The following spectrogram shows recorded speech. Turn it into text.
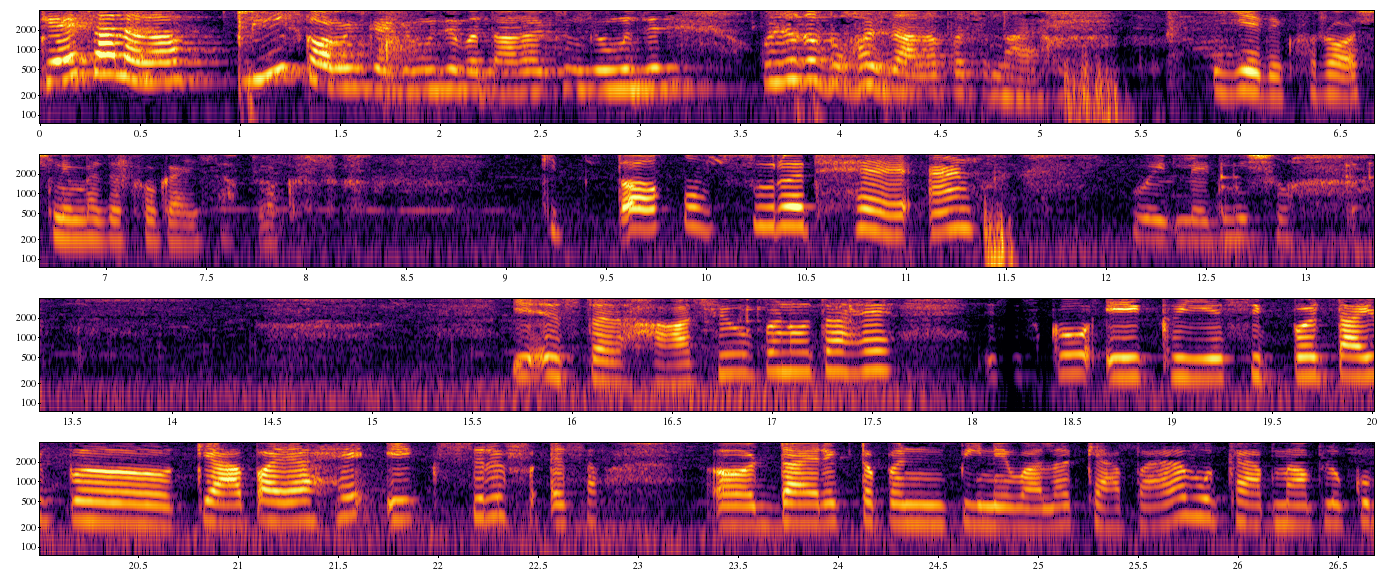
कैसा लगा प्लीज़ कमेंट करके मुझे बताना क्योंकि मुझे मुझे तो बहुत ज़्यादा पसंद आया। ये देखो, रोशनी में देखो गाइस आप लोग कितना खूबसूरत है। And wait let me show ये इस तरह से ओपन होता है। इसको एक ये सिपर टाइप कैप आया है। एक सिर्फ़ ऐसा डायरेक्ट अपन पीने वाला कैप आया। वो कैप मैं आप लोग को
